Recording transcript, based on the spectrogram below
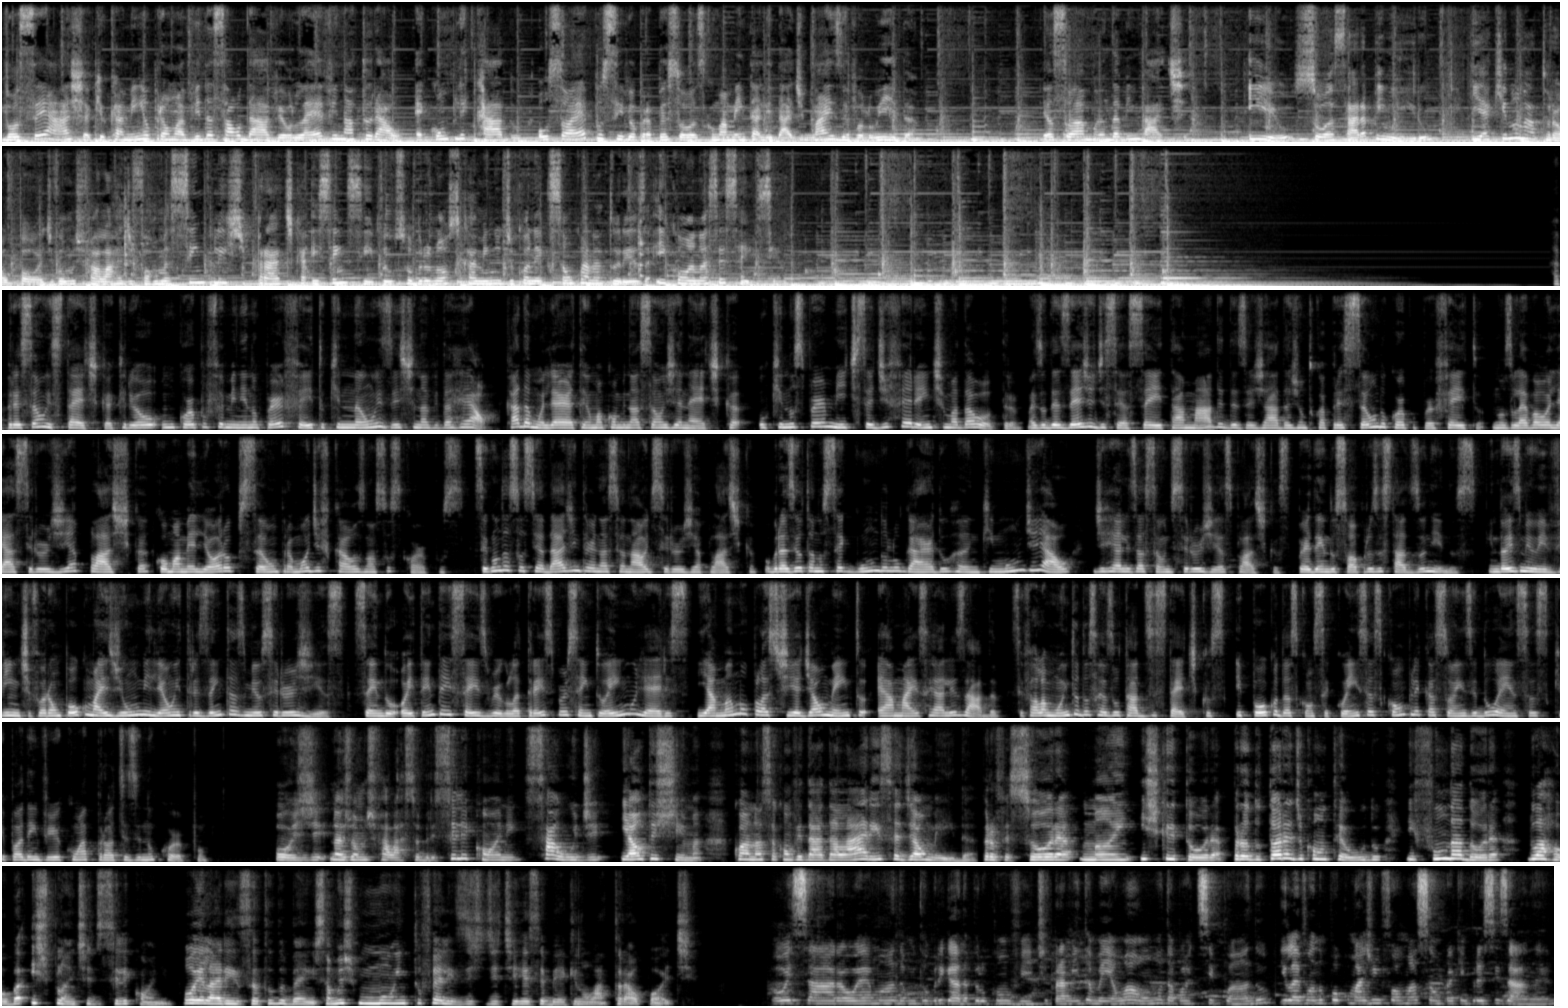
Você acha que o caminho para uma vida saudável, leve e natural é complicado ou só é possível para pessoas com uma mentalidade mais evoluída? Eu sou Amanda Bimbate. E eu sou a Sara Pinheiro. E aqui no Natural Pod vamos falar de forma simples, prática e sensível sobre o nosso caminho de conexão com a natureza e com a nossa essência. Pressão estética criou um corpo feminino perfeito que não existe na vida real. Cada mulher tem uma combinação genética, o que nos permite ser diferente uma da outra. Mas o desejo de ser aceita, amada e desejada, junto com a pressão do corpo perfeito, nos leva a olhar a cirurgia plástica como a melhor opção para modificar os nossos corpos. Segundo a Sociedade Internacional de Cirurgia Plástica, o Brasil está no segundo lugar do ranking mundial de realização de cirurgias plásticas, perdendo só para os Estados Unidos. Em 2020, foram pouco mais de 1 milhão e 300 mil cirurgias, sendo 86,3% em mulheres, e a mamoplastia de aumento é a mais realizada. Se fala muito dos resultados estéticos e pouco das consequências, complicações e doenças que podem vir com a prótese no corpo. Hoje nós vamos falar sobre silicone, saúde e autoestima com a nossa convidada Larissa de Almeida, professora, mãe, escritora, produtora de conteúdo e fundadora do arroba Explante de Silicone. Oi Larissa, tudo bem? Estamos muito felizes de te receber aqui no Lateral Pod. Oi, Sara. Oi, Amanda. Muito obrigada pelo convite. Para mim também é uma honra estar participando e levando um pouco mais de informação para quem precisar, né?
